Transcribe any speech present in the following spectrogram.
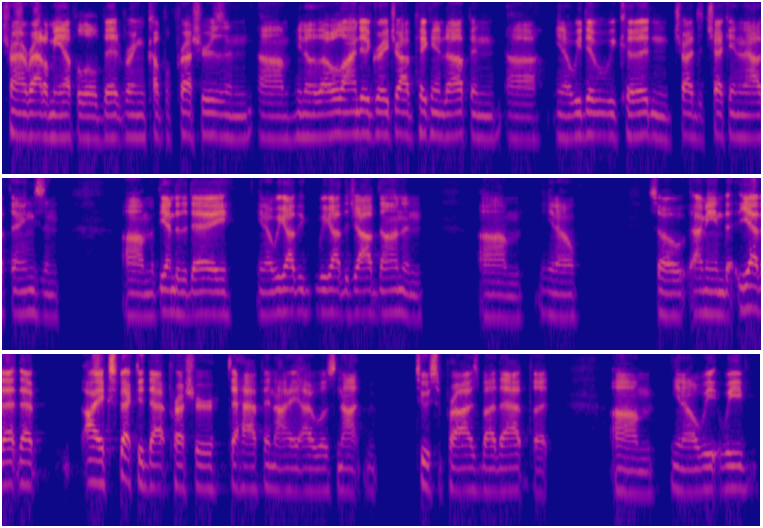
try and rattle me up a little bit, bring a couple pressures, and um, you know the O line did a great job picking it up, and uh, you know we did what we could and tried to check in and out of things, and um, at the end of the day, you know we got the, we got the job done, and um, you know, so I mean, yeah, that that I expected that pressure to happen. I I was not too surprised by that, but um, you know we we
